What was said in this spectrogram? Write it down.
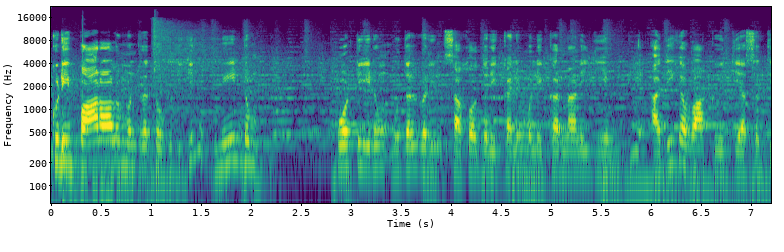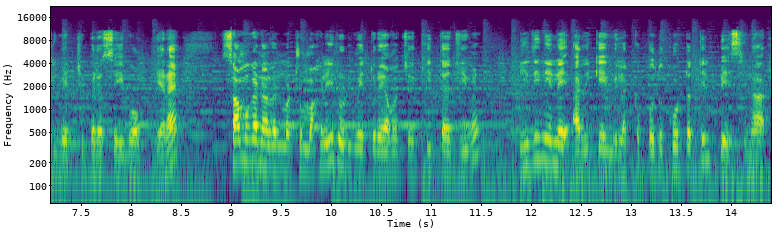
தூத்துக்குடி பாராளுமன்ற தொகுதியில் மீண்டும் போட்டியிடும் முதல்வரின் சகோதரி கனிமொழி கருணாநிதி எம்பி அதிக வாக்கு வித்தியாசத்தில் வெற்றி பெற செய்வோம் என சமூக நலன் மற்றும் மகளிர் உரிமைத்துறை அமைச்சர் கீதா ஜீவன் நிதிநிலை அறிக்கை விளக்க பொதுக்கூட்டத்தில் பேசினார்.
